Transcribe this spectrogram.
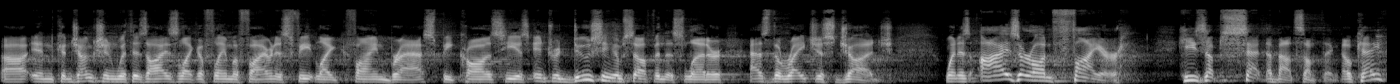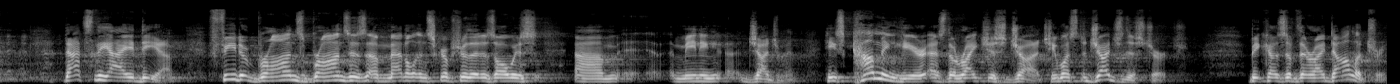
uh, in conjunction with his eyes like a flame of fire and his feet like fine brass, because he is introducing himself in this letter as the righteous judge. When his eyes are on fire, he's upset about something, okay? That's the idea. Feet of bronze. Bronze is a metal in Scripture that is always um, meaning judgment. He's coming here as the righteous judge. He wants to judge this church because of their idolatry.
